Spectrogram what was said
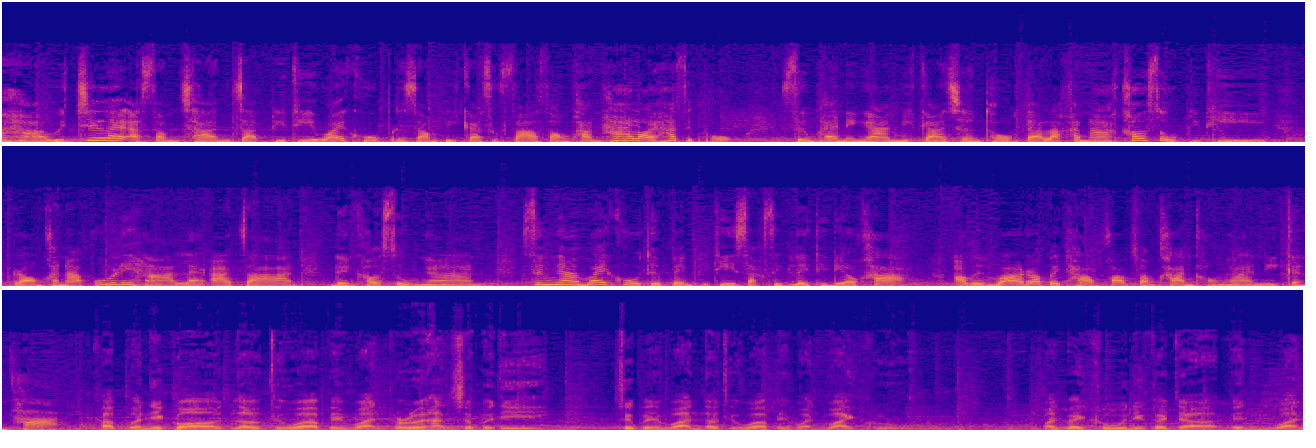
มหาวิทยาลัยอัสสัมชัญจัดพิธีไหว้ครูประจำปีการศึกษา 2556 ซึ่งภายในงานมีการเชิญธงแต่ละคณะเข้าสู่พิธี พร้อมคณะผู้บริหารและอาจารย์เดินเข้าสู่งาน ซึ่งงานไหว้ครูถือเป็นพิธีศักดิ์สิทธิ์เลยทีเดียวค่ะ เอาเป็นว่าเราไปถามความสำคัญของงานนี้กันค่ะ ครับวันนี้ก็เราถือว่าเป็นวันพฤหัสบดี ซึ่งเป็นวันเราถือว่าเป็นวันไหว้ครู วันไหว้ครูนี่ก็จะเป็นวัน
